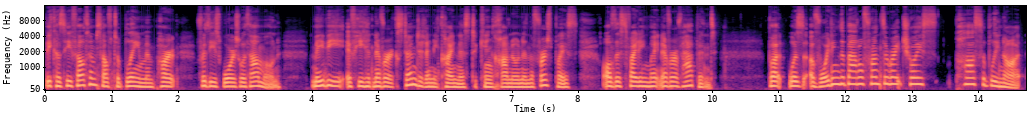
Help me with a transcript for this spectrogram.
because he felt himself to blame in part for these wars with Ammon. Maybe if he had never extended any kindness to King Hanun in the first place, all this fighting might never have happened. But was avoiding the battlefront the right choice? Possibly not.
